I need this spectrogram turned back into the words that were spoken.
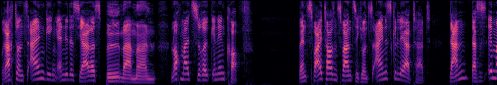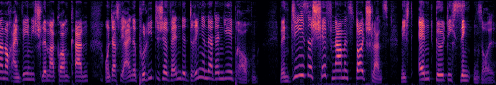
brachte uns allen gegen Ende des Jahres Böhmermann nochmal zurück in den Kopf. Wenn 2020 uns eines gelehrt hat, dann, dass es immer noch ein wenig schlimmer kommen kann und dass wir eine politische Wende dringender denn je brauchen, wenn dieses Schiff namens Deutschlands nicht endgültig sinken soll.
